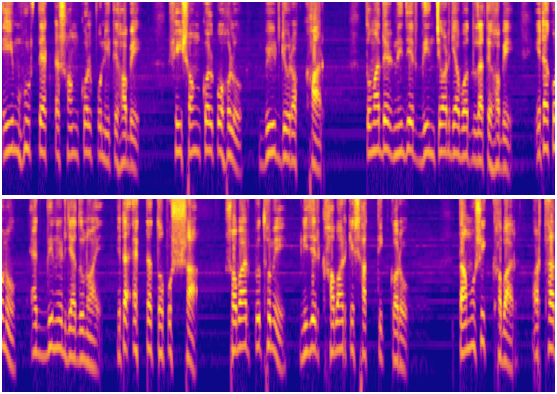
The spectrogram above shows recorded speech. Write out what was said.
এই মুহূর্তে একটা সংকল্প নিতে হবে। সেই সংকল্প হলো বীর্য রক্ষার। তোমাদের নিজের দিনচর্যা বদলাতে হবে। এটা কোনো একদিনের জাদু নয়, এটা একটা তপস্যা। সবার প্রথমে নিজের খাবারকে সাত্ত্বিক করো। তামসিক খাবার অর্থাৎ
